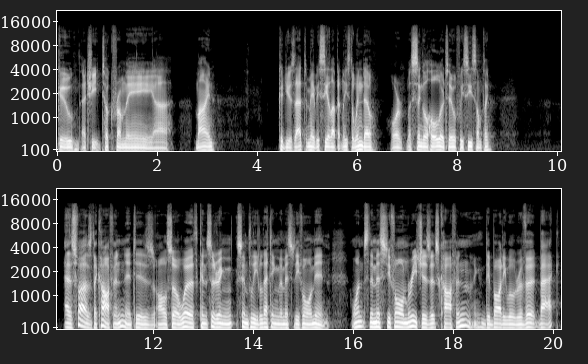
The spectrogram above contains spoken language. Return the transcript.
goo that she took from the uh, mine. Could use that to maybe seal up at least a window or a single hole or two if we see something. As far as the coffin, it is also worth considering simply letting the misty form in. Once the misty form reaches its coffin, the body will revert back,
